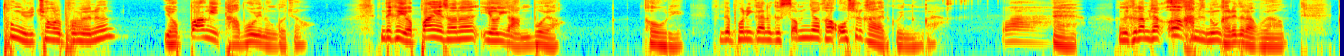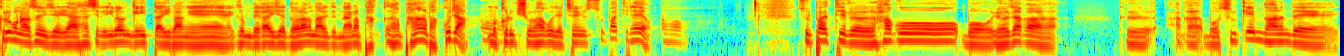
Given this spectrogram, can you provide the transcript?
통 유리창을 보면은 옆방이 다 보이는 거죠. 근데 그 옆방에서는 여기가 안 보여. 거울이. 근데 보니까는 그 썸녀가 옷을 갈아입고 있는 거야. 와. 예. 근데 그 남자가 어 하면서 눈 가리더라고요. 그러고 나서 이제 야 사실 이런 게 있다 이 방에 그럼 내가 이제 너랑 나 이제 나랑 바, 방을 바꾸자. 뭐 그런 식으로 하고 이제 저녁에 술 파티를 해요. 어. 술 파티를 하고 뭐 여자가 그 아까 뭐 술 게임도 하는데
